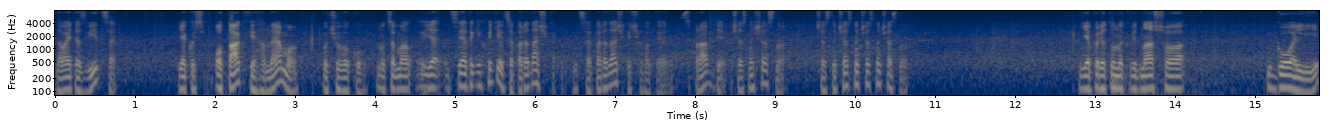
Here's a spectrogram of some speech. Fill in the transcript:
давайте звідси. Якось отак фіганемо по чуваку. Ну, це мал. Я, це я так і хотів, це передачка. Це передачка, чуваки. Справді, чесно, чесно. Чесно, чесно, чесно, чесно. Є порятунок від нашого Голі.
